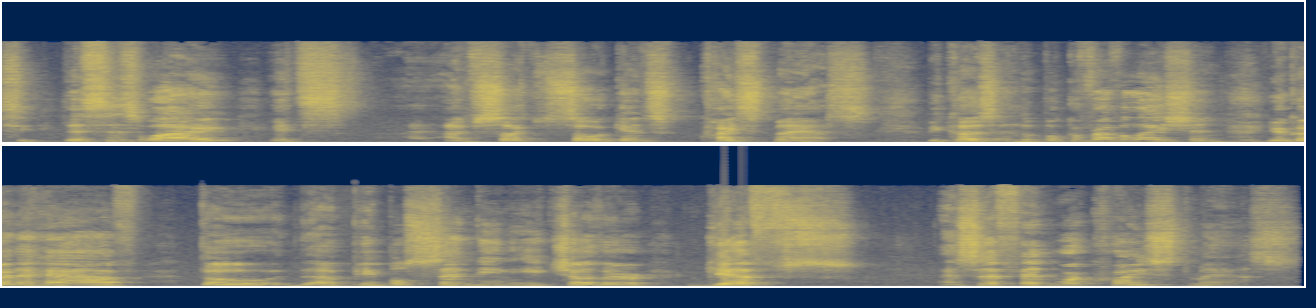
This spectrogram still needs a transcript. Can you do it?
see this is why it's I'm such so against Christ Mass because in the book of Revelation you're going to have the the people sending each other gifts as if it were Christ Mass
